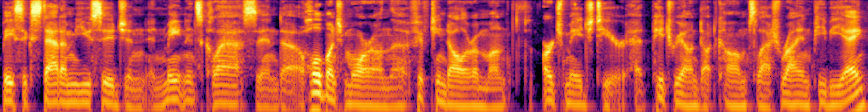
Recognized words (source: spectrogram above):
basic Statim usage and, and maintenance class, and uh, a whole bunch more on the $15 a month Archmage tier at patreon.com slash ryanpba.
